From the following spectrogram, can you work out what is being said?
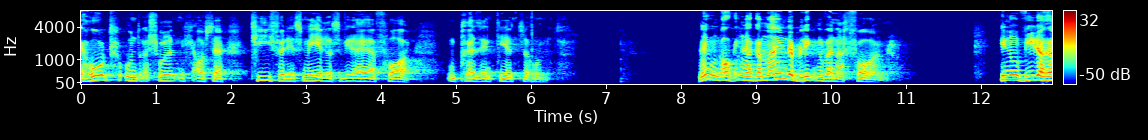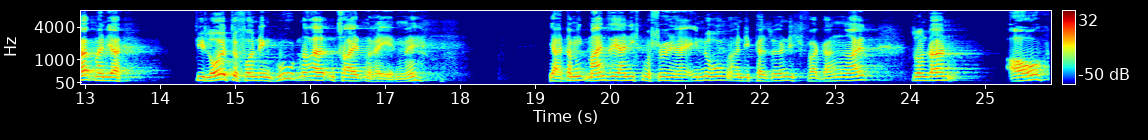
Der holt unsere Schuld nicht aus der Tiefe des Meeres wieder hervor und präsentiert sie uns. Ne, und auch in der Gemeinde blicken wir nach vorn. Hin und wieder hört man ja die Leute von den guten alten Zeiten reden. Ja, damit meinen sie ja nicht nur schöne Erinnerungen an die persönliche Vergangenheit, sondern auch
